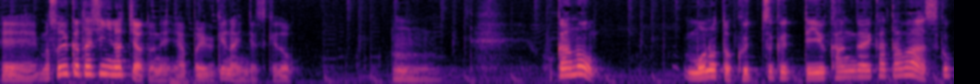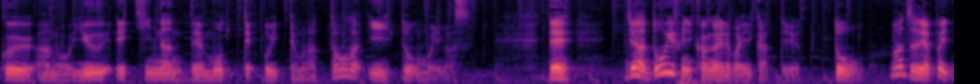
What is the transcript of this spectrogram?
えー、まあ、そういう形になっちゃうとねやっぱり受けないんですけど、うん、他のものとくっつくっていう考え方はすごくあの有益なんで持っておいてもらった方がいいと思います。でじゃあどういうふうに考えればいいかっていうとまずやっぱり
